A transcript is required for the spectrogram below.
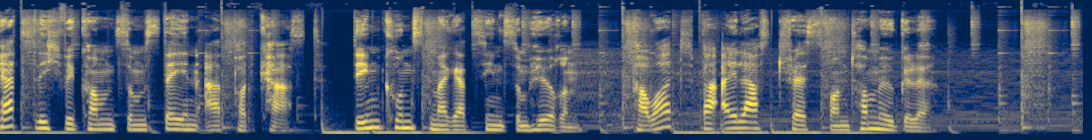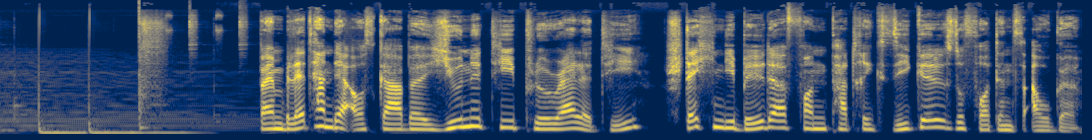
Herzlich willkommen zum Stay in Art Podcast, dem Kunstmagazin zum Hören. Powered bei I Love Stress von Tom Mögele. Beim Blättern der Ausgabe Unity Plurality stechen die Bilder von Patrick Siegel sofort ins Auge.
